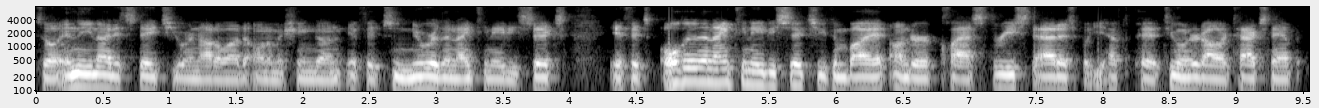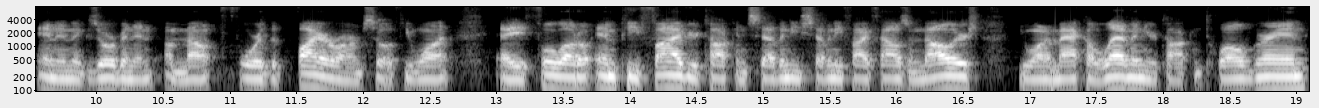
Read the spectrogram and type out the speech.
So in the United States, you are not allowed to own a machine gun if it's newer than 1986. If it's older than 1986, you can buy it under class three status, but you have to pay a $200 tax stamp and an exorbitant amount for the firearm. So if you want a full auto MP5, you're talking 70, $75,000. You want a Mac 11, you're talking 12 grand.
